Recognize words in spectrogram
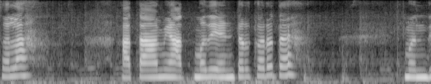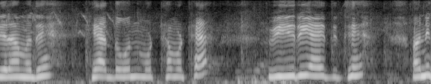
चला. आता आम्ही आतमध्ये एंटर करत आहे. मंदिरामध्ये. ह्या दोन मोठ्या मोठ्या विहिरी आहे तिथे आणि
